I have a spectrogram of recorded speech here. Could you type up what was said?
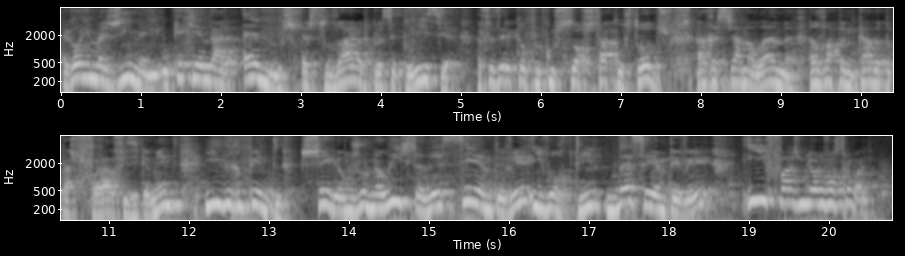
Agora imaginem o que é que é andar anos a estudar para ser polícia, a fazer aquele percurso de obstáculos todos, a rastejar na lama, a levar pancada para estar preparado fisicamente e de repente chega um jornalista da CMTV, e vou repetir, da CMTV, e faz melhor o vosso trabalho.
